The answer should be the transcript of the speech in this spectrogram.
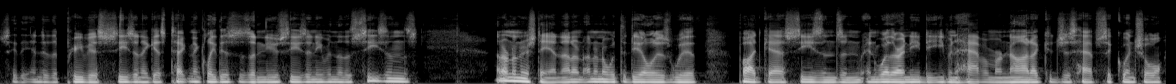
say the end of the previous season. I guess technically this is a new season, even though the seasons I don't understand. I don't I don't know what the deal is with podcast seasons and, and whether I need to even have them or not. I could just have sequential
